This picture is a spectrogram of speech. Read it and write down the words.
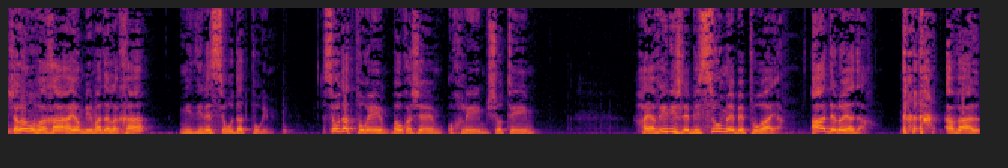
שלום וברכה, היום נלמד הלכה מדיני סעודת פורים. סעודת פורים, ברוך השם, אוכלים, שותים. חייב איניש לביסומה בפוריה, עד דלא ידע. אבל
